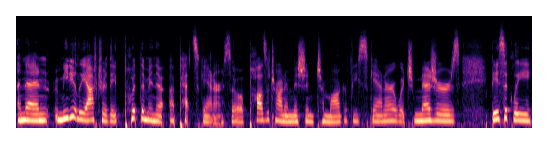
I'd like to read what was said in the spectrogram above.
and then immediately after, they put them in a, a, PET scanner, so a positron emission tomography scanner, which measures basically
